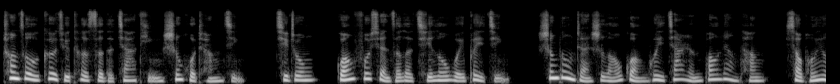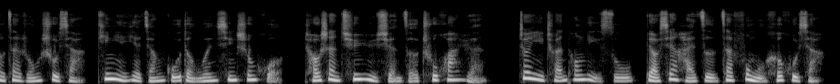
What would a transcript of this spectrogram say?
创作各具特色的家庭生活场景，其中广府选择了骑楼为背景，生动展示老广为家人煲靓汤、小朋友在榕树下听爷爷讲古等温馨生活；潮汕区域选择出花园，这一传统礼俗表现孩子在父母呵护下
